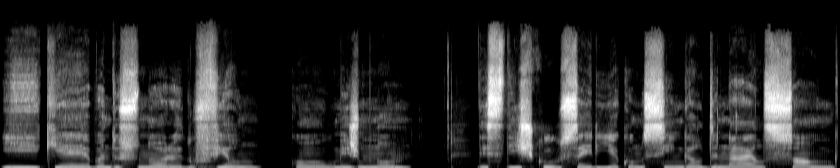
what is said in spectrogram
e que é a banda sonora do filme com o mesmo nome. Desse disco sairia como single The Nile Song,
